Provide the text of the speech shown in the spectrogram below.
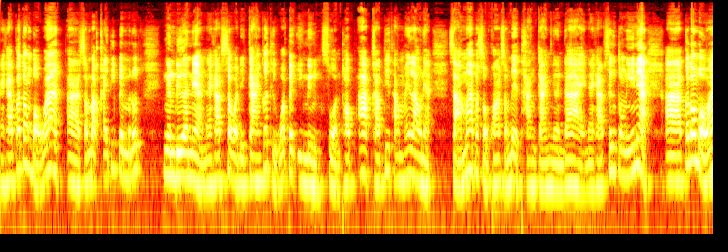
นะครับก็ต้องบอกว่าอ่าสำหรับใครที่เป็นมนุษย์เงินเดือนเนี่ยนะครับสวัสดิการก็ถือว่าเป็นอีกหนึ่งส่วนท็อปอัพครับที่ทำให้เราเนี่ยสามารถประสบความสำเร็จทางการเงินได้นะครับซึ่งตรงนี้เนี่ยอ่าก็ต้องบอกว่า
